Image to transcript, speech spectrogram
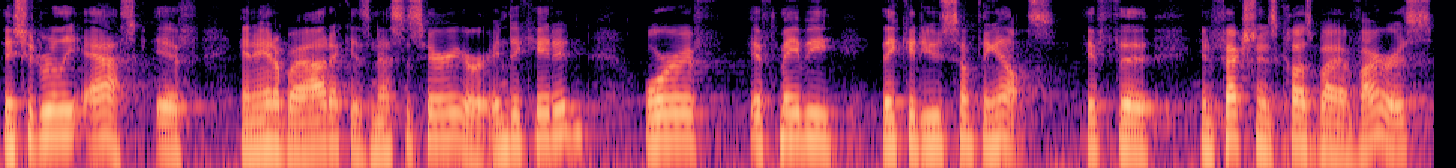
They should really ask if an antibiotic is necessary or indicated, or if, if maybe they could use something else. If the infection is caused by a virus,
